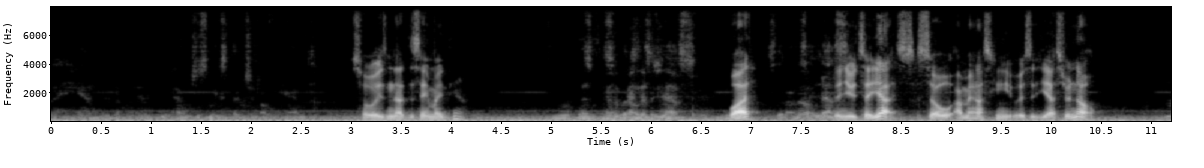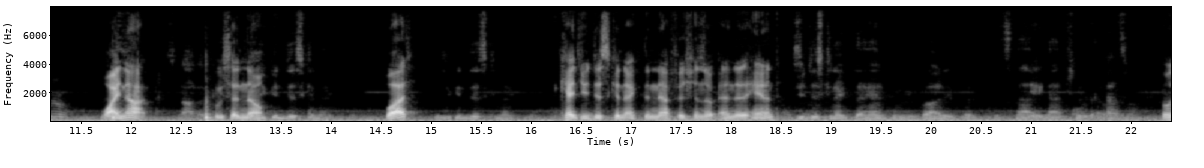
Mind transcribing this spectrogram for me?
The hand and the pen. The pen is just an extension of the hand. So isn't that the same idea? So, offense. so then I would say yes. What? So then I yes. Then you'd say yes. So I'm asking you, is it yes or no? No. Why not? It's not a Who said no? You can disconnect. What? Because you can disconnect it. Can't you disconnect the nefesh and the and the hand? You disconnect the hand from your body, but it's not naturally that That's way. Well,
